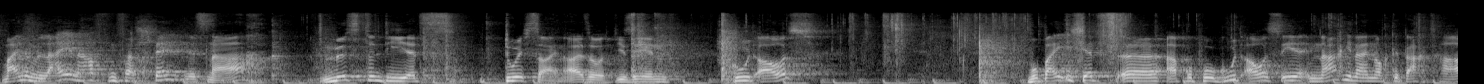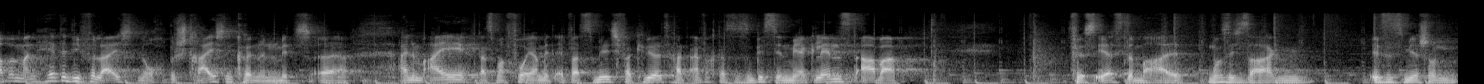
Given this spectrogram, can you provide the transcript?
meinem laienhaften Verständnis nach müssten die jetzt durch sein. Also die sehen gut aus. Wobei ich jetzt äh, apropos gut aussehe im Nachhinein noch gedacht habe man hätte die vielleicht noch bestreichen können mit äh, einem Ei das man vorher mit etwas Milch verquirlt hat einfach dass es ein bisschen mehr glänzt. Aber fürs erste Mal muss ich sagen ist es mir schon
